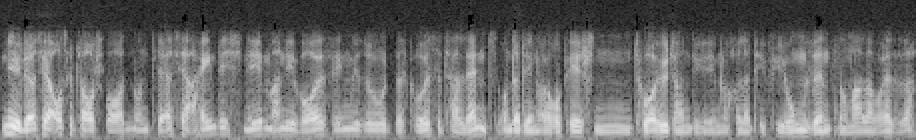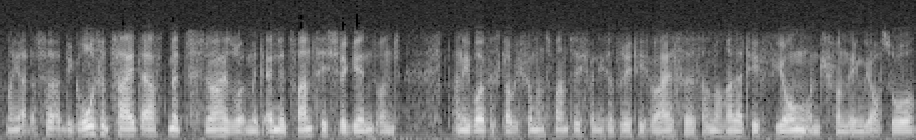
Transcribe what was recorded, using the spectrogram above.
Nee, der ist ja ausgetauscht worden und der ist ja eigentlich neben Andy Wolf irgendwie so das größte Talent unter den europäischen Torhütern, die eben noch relativ jung sind. Normalerweise sagt man ja, dass die große Zeit erst mit, ja, so mit Ende 20 beginnt und Andy Wolf ist glaube ich 25, wenn ich das richtig weiß. Er ist auch noch relativ jung und schon irgendwie auch so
